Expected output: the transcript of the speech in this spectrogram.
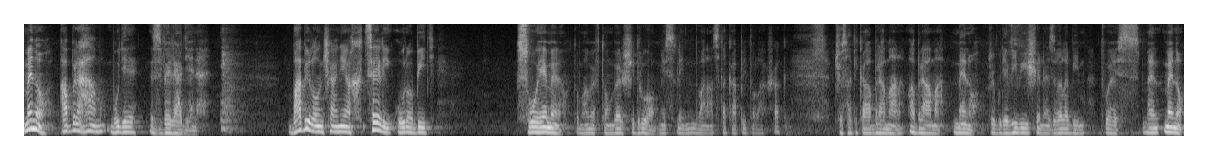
Meno Abraham bude zveľadené. Babylončania chceli urobiť svoje meno. To máme v tom verši druhom, myslím, 12. kapitola však. Čo sa týka Abrahama, Abrahama meno, že bude vyvýšené, zvelebím tvoje meno.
